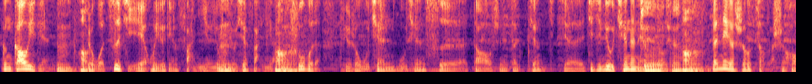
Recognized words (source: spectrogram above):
更高一点的，嗯哦就是我自己也会有点反应，有嗯有些反应，嗯不舒服的，比如说五千五千四到甚至到将呃接近六千的那这六样的高度。在那个时候走的时候，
